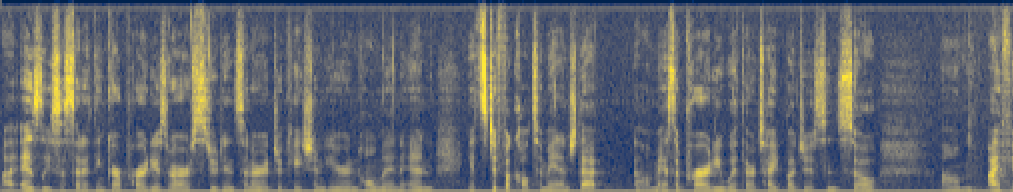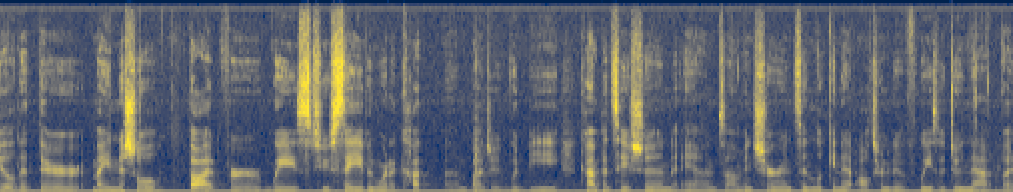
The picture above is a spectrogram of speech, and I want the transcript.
Uh, As Lisa said, I think our priorities are our students and our education here in Holmen, and it's difficult to manage that um, as a priority with our tight budgets. And so um, I feel that there, my initial thought for ways to save and where to cut um, budget would be compensation and um, insurance and looking at alternative ways of doing that. But,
